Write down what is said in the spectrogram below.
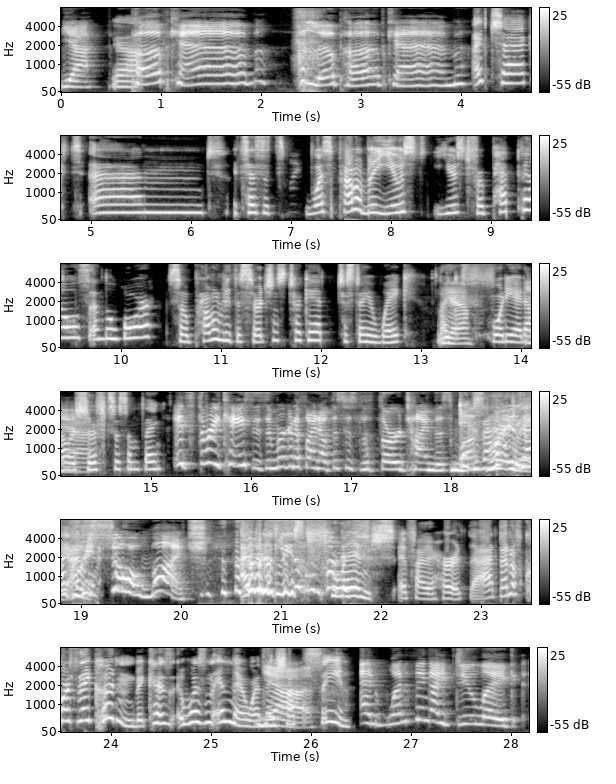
Yeah. Yeah. Pubcam. Hello, Pubcam. I checked, and it says it was probably used used for pep pills in the war. So probably the surgeons took it to stay awake, like Yeah. forty-eight hour Yeah. shifts or something. It's three cases, and we're gonna find out this is the third time this month. Exactly. That is I mean- so much. I would at least flinch if I heard that. Then of course they couldn't because it wasn't in there when they shot the scene. And one thing I do like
